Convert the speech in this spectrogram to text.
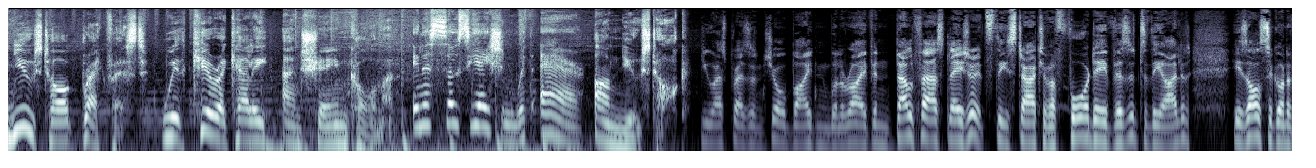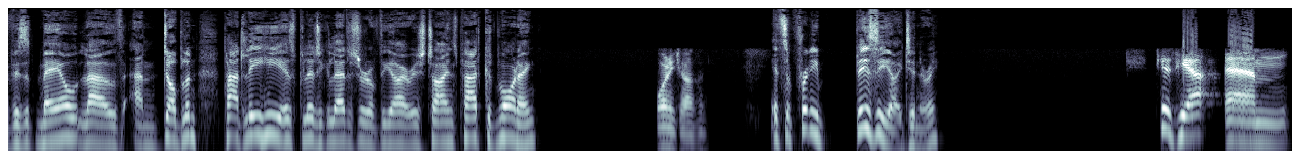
News Talk Breakfast with Ciara Kelly and Shane Coleman. In association with AIR on News Talk. US President Joe Biden will arrive in Belfast later. It's the start of a four day visit to the island. He's also going to visit Mayo, Louth, and Dublin. Pat Leahy is political editor of the Irish Times. Pat, good morning. Morning, Jonathan. It's a pretty busy itinerary. It is, yeah. Um,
